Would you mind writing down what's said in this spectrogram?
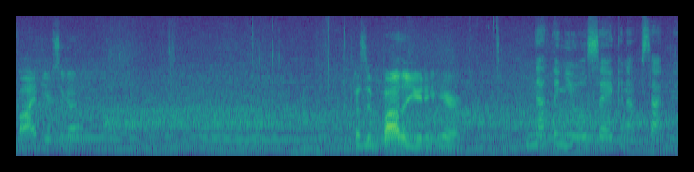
five years ago? Does it bother you to hear? Nothing you will say can upset me.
